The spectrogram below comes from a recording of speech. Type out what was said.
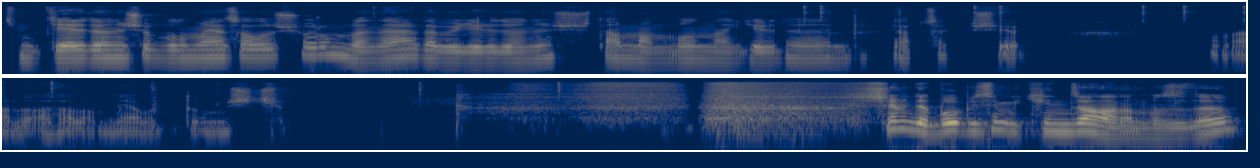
şimdi geri dönüşü bulmaya çalışıyorum da nerede bu geri dönüş? Tamam bununla geri dönelim. Yapacak bir şey yok. Bunları da atalım. Niye burada durmuş? Şimdi bu bizim ikinci alanımızdı.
